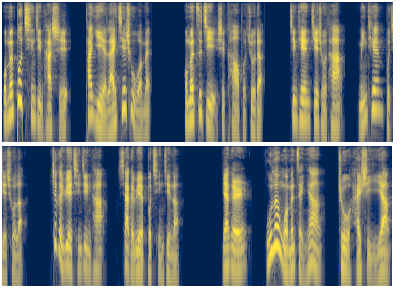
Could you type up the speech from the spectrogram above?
我们不亲近他时，他也来接触我们。我们自己是靠不住的，今天接触他，明天不接触了；这个月亲近他，下个月不亲近了。然而，无论我们怎样，主还是一样；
